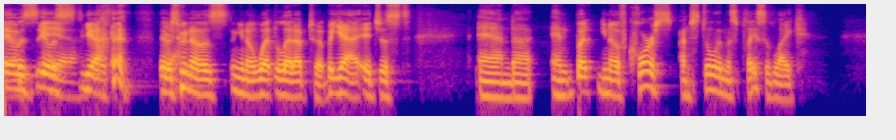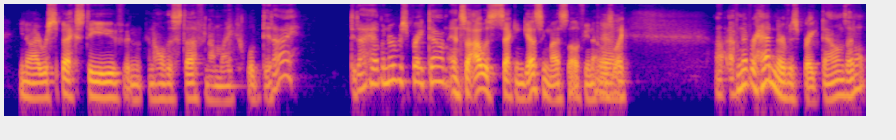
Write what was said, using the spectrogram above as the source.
yeah, it was. It yeah, was. yeah. Yeah. there was who knows, you know, what led up to it. But yeah, it just and uh, and but you know, of course, I'm still in this place of like, you know, I respect Steve and and all this stuff, and I'm like, well, did I? Did I have a nervous breakdown? And so I was second guessing myself. You know, I was like, "Uh, I've never had nervous breakdowns. I don't,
